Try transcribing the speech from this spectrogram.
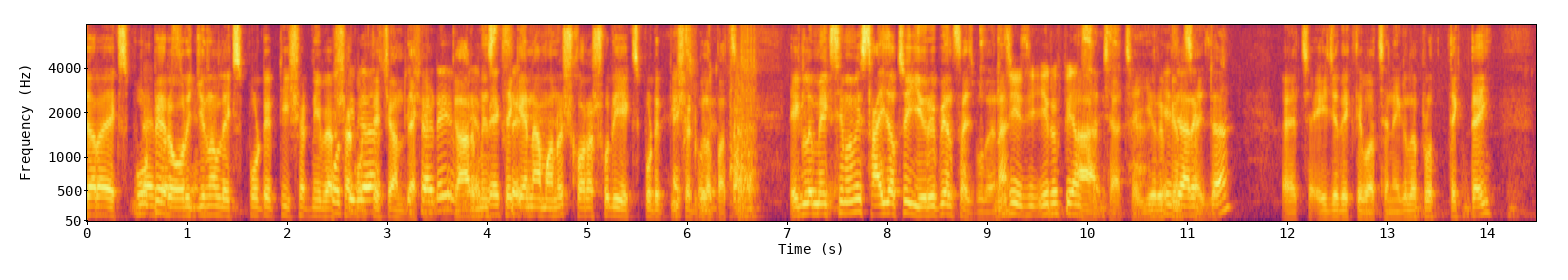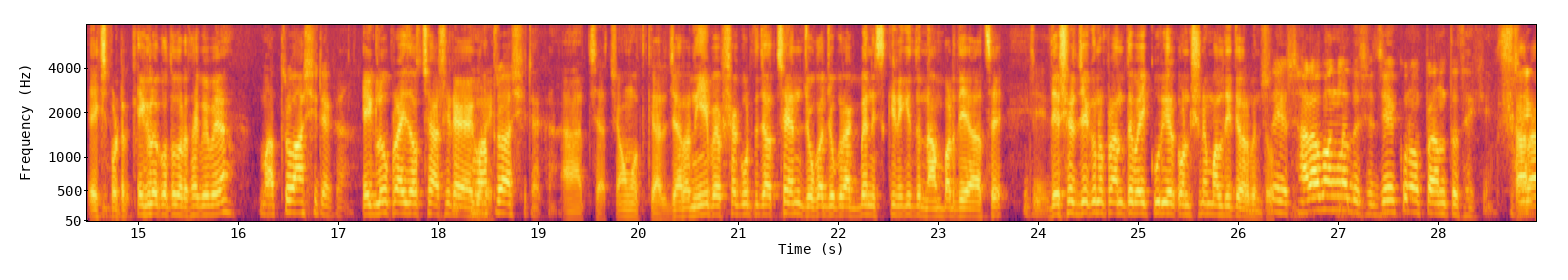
যারা এক্সপোর্টের অরিজিনাল এক্সপোর্টের টি শার্ট নিয়ে ব্যবসা করতে চান দেখেন গার্মেন্টস থেকে না মানুষ সরাসরি এক্সপোর্টের টি শার্টগুলো পাচ্ছে এগুলো ম্যাক্সিমামই সাইজ আছে ইউরোপিয়ান সাইজ বোধ হয় না? জি জি ইউরোপিয়ান সাইজ আচ্ছা আচ্ছা ইউরোপিয়ান সাইজ আচ্ছা এই যে দেখতে পাচ্ছেন এগুলো প্রত্যেকটাই এক্সপোর্টার এগুলো কত করে থাকবে ভাইয়া? মাত্র আশি টাকা। এগুলো প্রাইস হচ্ছে আশি টাকা করে। মাত্র আশি টাকা। আচ্ছা চমৎকার। যারা নিয়ে ব্যবসা করতে যাচ্ছেন যোগাযোগ রাখবেন স্ক্রিনে কিন্তু নাম্বার দেওয়া আছে। দেশের যে কোনো প্রান্তে ভাই কুরিয়ার কন্ডিশনে মাল দিতে পারবেন তো? সারা বাংলাদেশে যে কোনো প্রান্ত থেকে। সারা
